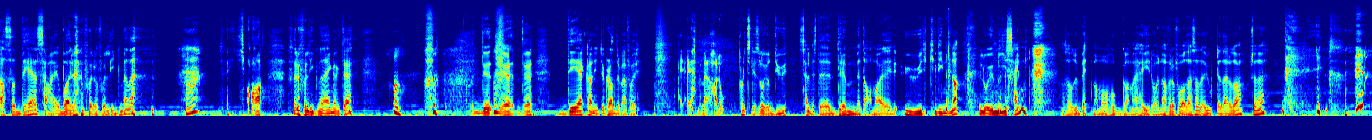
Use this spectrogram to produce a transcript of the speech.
Altså, det sa jeg jo bare for å få ligge med deg. Hæ? Ja, for å få ligge med deg en gang til. Åh. Du, du, du Det kan ikke du klandre meg for. Nei, nei, men hallo, plutselig så lå jo du, selveste drømmedama, urkvinna, lå jo i min seng. Og så hadde du bedt meg om å hogge av meg høyrehånda for å få deg, så hadde jeg gjort det der og da. Skjønner du?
